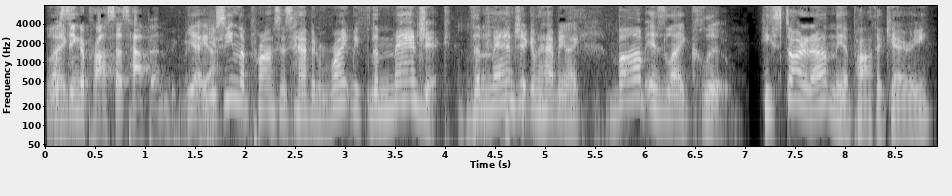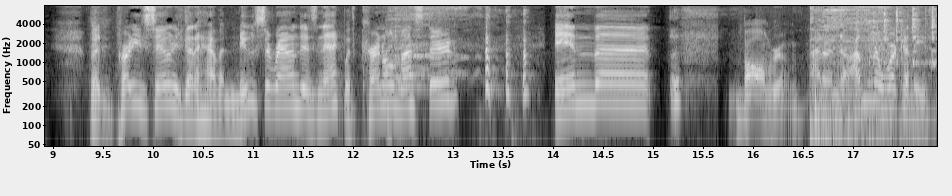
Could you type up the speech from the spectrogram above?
we're Like- seeing a process happen. Yeah, you're seeing the process happen right before the magic, the magic of happening. Like Bob is like Clue. He started out in the apothecary, but pretty soon he's going to have a noose around his neck with Colonel Mustard in the ballroom. I don't know. I'm going to work on these.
